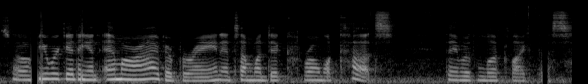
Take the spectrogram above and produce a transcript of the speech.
So if you were getting an MRI of a brain and someone did coronal cuts, they would look like this.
